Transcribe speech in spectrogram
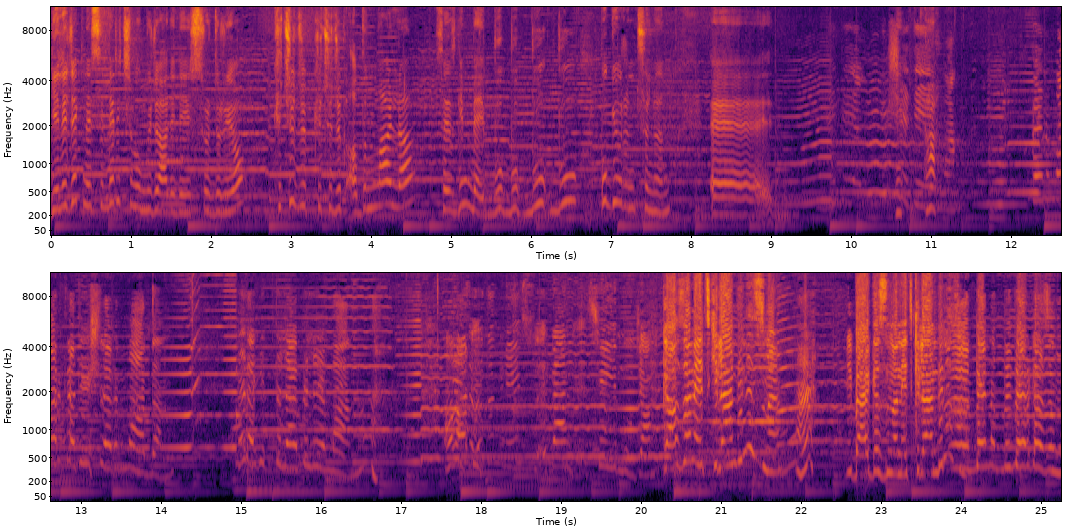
Gelecek nesiller için bu mücadeleyi sürdürüyor. Küçücük küçücük adımlarla Sezgin Bey bu bu bu bu bu görüntünün e, Bir şey diyeyim Ha. ben. Benim arkadaşlarım vardı. Nereye gittiler bilmem. Ama Ben şeyi bulacağım. Gazdan etkilendiniz mi? Ha? Biber gazından etkilendiniz mi? benim biber gazında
